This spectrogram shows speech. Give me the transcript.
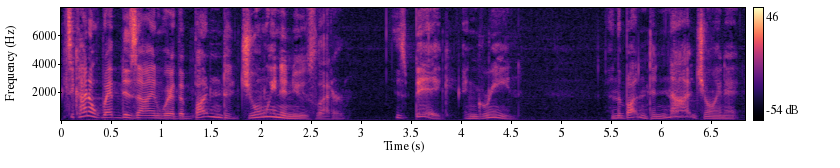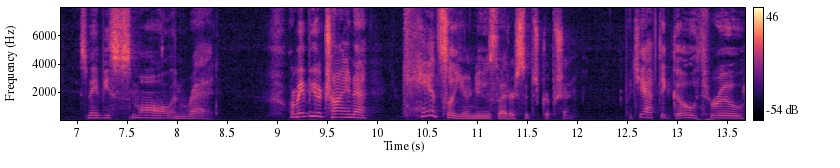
It's a kind of web design where the button to join a newsletter is big and green, and the button to not join it is maybe small and red. Or maybe you're trying to cancel your newsletter subscription, but you have to go through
